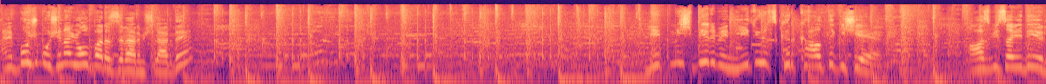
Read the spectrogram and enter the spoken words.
Hani boş boşuna yol parası vermişlerdi. 71.746 kişi. Az bir sayı değil.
